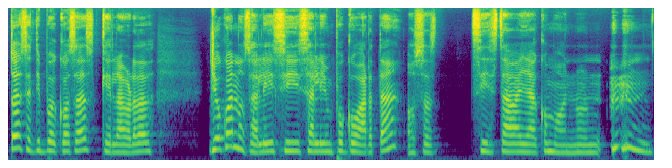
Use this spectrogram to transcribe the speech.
todo ese tipo de cosas que la verdad, yo cuando salí sí salí un poco harta, o sea, sí estaba ya como en un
